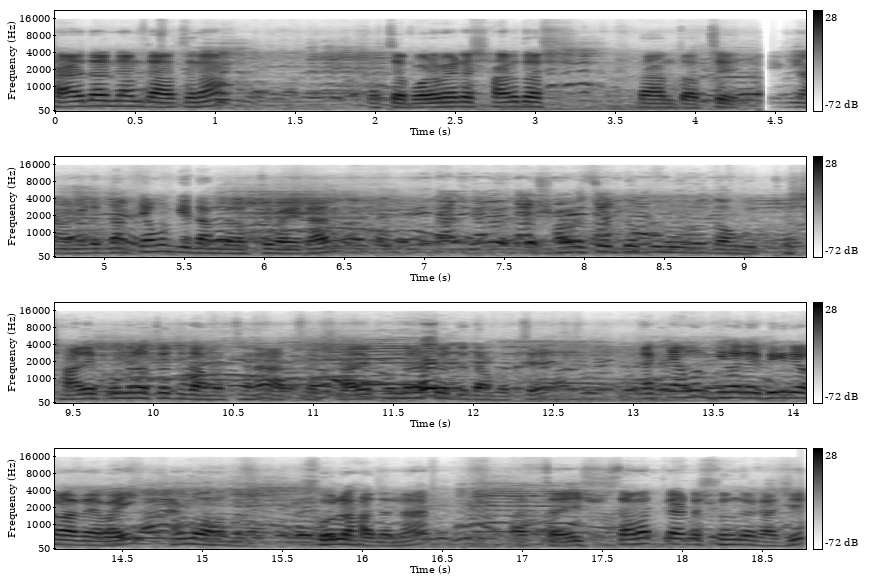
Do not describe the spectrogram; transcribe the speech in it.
সাড়ে দশ দাম চা হচ্ছে না? আচ্ছা বড় ভাই এটা সাড়ে দশ দাম চাচ্ছে। এটার দাম কেমন কি দাম দাম হচ্ছে ভাই এটার? সাড়ে চোদ্দ পনেরো দাম হচ্ছে। সাড়ে পনেরো চোদ্দ দাম হচ্ছে না? আচ্ছা সাড়ে পনেরো চোদ্দ দাম হচ্ছে। এটা কেমন কি হলে বিক্রি করা যায় ভাই? ষোলো হাজার। ষোলো হাজার না? আচ্ছা এই চমৎকার একটা সুন্দর খাসি।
